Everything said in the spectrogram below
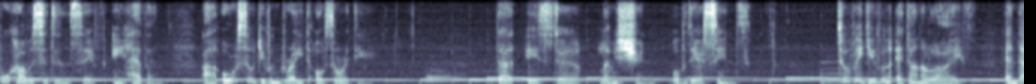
who have citizenship in heaven are also given great authority. That is the remission of their sins to be given eternal life and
